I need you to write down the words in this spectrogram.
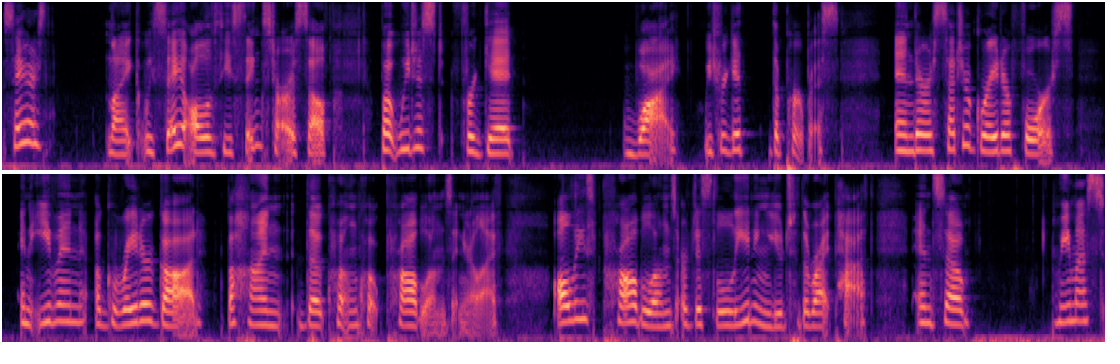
say our like we say all of these things to ourselves, but we just forget why. We forget the purpose. And there is such a greater force and even a greater God behind the quote unquote problems in your life. All these problems are just leading you to the right path. And so we must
